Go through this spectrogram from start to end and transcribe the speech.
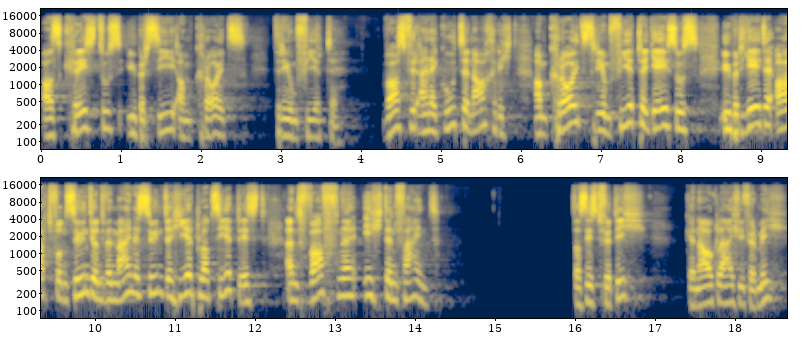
als Christus über sie am Kreuz triumphierte. Was für eine gute Nachricht. Am Kreuz triumphierte Jesus über jede Art von Sünde. Und wenn meine Sünde hier platziert ist, entwaffne ich den Feind. Das ist für dich genau gleich wie für mich.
